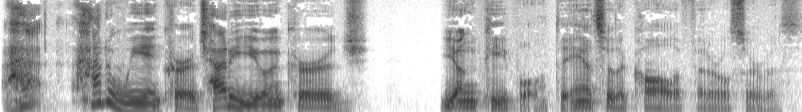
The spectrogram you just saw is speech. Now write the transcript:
How, how do we encourage, how do you encourage young people to answer the call of federal service?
